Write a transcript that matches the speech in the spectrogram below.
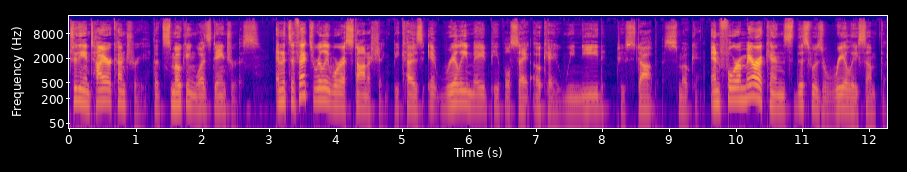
to the entire country that smoking was dangerous. And its effects really were astonishing because it really made people say, okay, we need to stop smoking. And for Americans, this was really something.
